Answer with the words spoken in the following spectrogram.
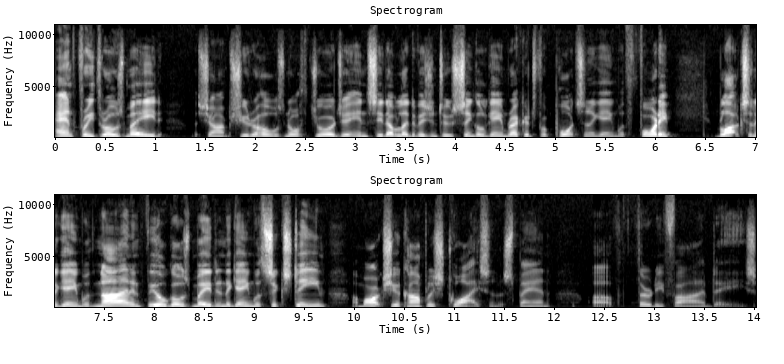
and free throws made. The sharpshooter holds North Georgia NCAA Division II single game records for points in a game with 40, blocks in a game with 9, and field goals made in a game with 16, a mark she accomplished twice in a span of 35 days.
